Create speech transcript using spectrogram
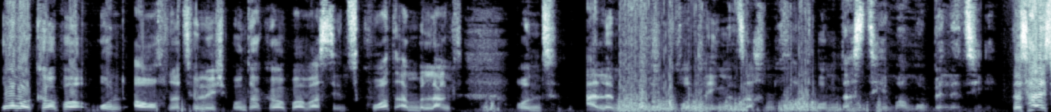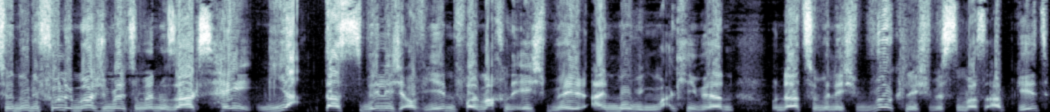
Oberkörper und auch natürlich Unterkörper, was den Squat anbelangt und alle möglichen grundlegenden Sachen rund um das Thema Mobility. Das heißt, wenn du die Fülle mergen willst und wenn du sagst, hey, ja, das will ich auf jeden Fall machen, ich will ein Moving Monkey werden und dazu will ich wirklich wissen, was abgeht,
